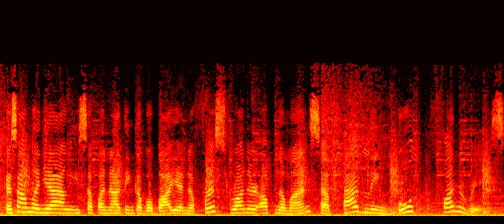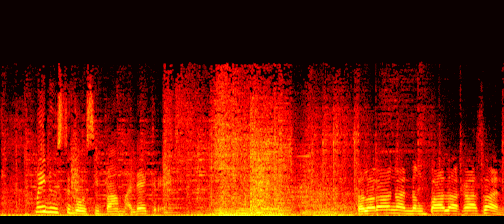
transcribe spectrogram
Kasama niya ang isa pa nating kababayan na first runner-up naman sa paddling boat fun race. May news to go si Bam Alegre. Sa larangan ng palakasan,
